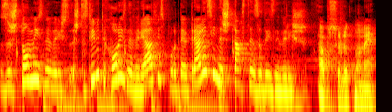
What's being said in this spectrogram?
Защо ми изневериш? Щастливите хора изневеряват ли според теб? Трябва ли си нещастен, за да изневериш? Абсолютно не.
